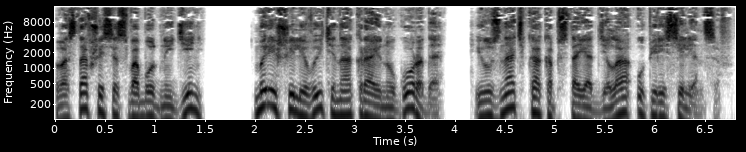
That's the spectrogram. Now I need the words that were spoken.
В оставшийся свободный день мы решили выйти на окраину города и узнать, как обстоят дела у переселенцев.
